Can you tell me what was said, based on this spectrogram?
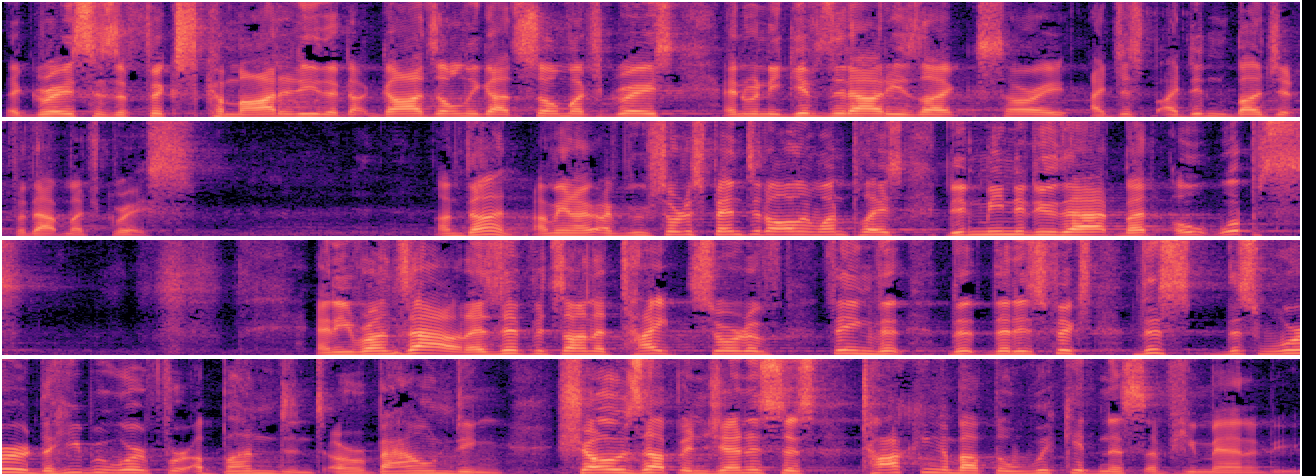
That grace is a fixed commodity, that God's only got so much grace, and when He gives it out, He's like, sorry, I just, I didn't budget for that much grace. I'm done. I mean, I, have sort of spent it all in one place. Didn't mean to do that, but oh, whoops and he runs out as if it's on a tight sort of thing that, that, that is fixed. This, this word, the Hebrew word for abundant or abounding, shows up in Genesis talking about the wickedness of humanity.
